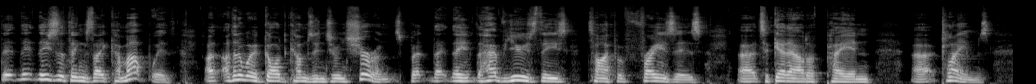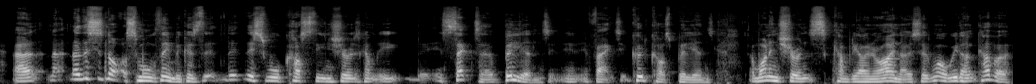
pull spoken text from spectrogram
th- th- these are the things they come up with. I, I, don't know where God comes into insurance, but they, they, they have used these type of phrases uh, to get out of paying uh, claims. Uh, now, now, this is not a small thing because th- th- this will cost the insurance company sector billions. In, in, fact, it could cost billions. And one insurance company owner I know said, "Well, we don't cover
